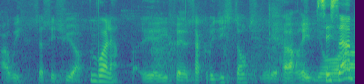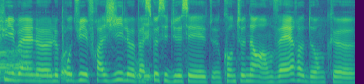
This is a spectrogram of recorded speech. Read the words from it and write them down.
Ah oui, ça c'est sûr. Voilà. Et il fait une sacrée distance de la Réunion. C'est ça. à Puis ben, le, produit est fragile parce que c'est un contenant en verre. Donc, euh,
